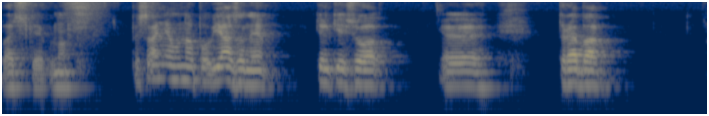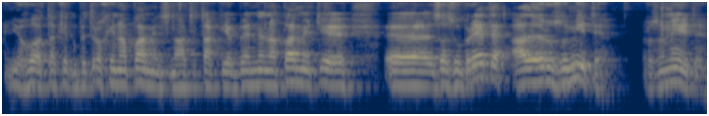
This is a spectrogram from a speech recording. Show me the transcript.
бачите, як воно. Писання воно пов'язане, тільки що е, треба його так якби трохи на пам'ять знати, так якби не на пам'ять е, е, зазубрити, але розуміти. Розумієте?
